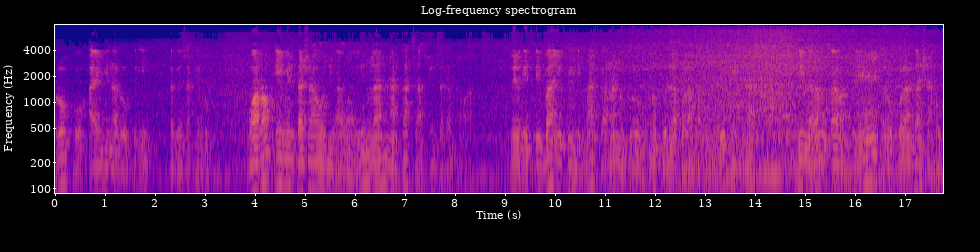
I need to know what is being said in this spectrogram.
ruku ay minar ruki tegese saking ruku. Warok imin tasyahudi awalin lan ngangkat saking awal lil ittiba ma karena nukul nukul lapan-lapan itu kina ing dalam karane rukulan tasyahud.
